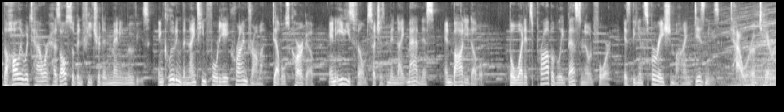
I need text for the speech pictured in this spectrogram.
The Hollywood Tower has also been featured in many movies, including the 1948 crime drama Devil's Cargo, and 80s films such as Midnight Madness and Body Double. But what it's probably best known for is the inspiration behind Disney's Tower of Terror.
